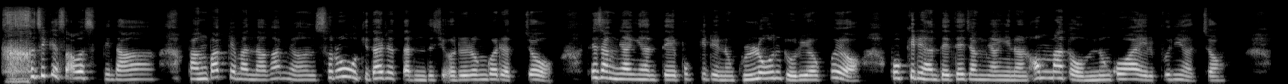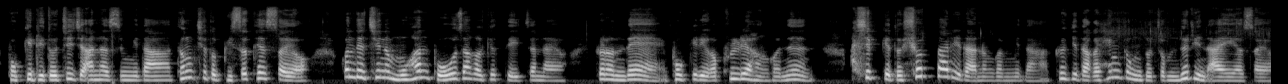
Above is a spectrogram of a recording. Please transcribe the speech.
터지게 싸웠습니다. 방 밖에만 나가면 서로 기다렸다는 듯이 어르렁거렸죠. 대장냥이한테 복길이는 굴러온 돌이었고요. 복길이한테 대장냥이는 엄마도 없는 고아일 뿐이었죠. 복길이도 지지 않았습니다. 덩치도 비슷했어요. 근데 지는 무한 보호자가 곁에 있잖아요. 그런데 복길이가 불리한 거는 아쉽게도 쇼딸이라는 겁니다. 거기다가 행동도 좀 느린 아이였어요.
